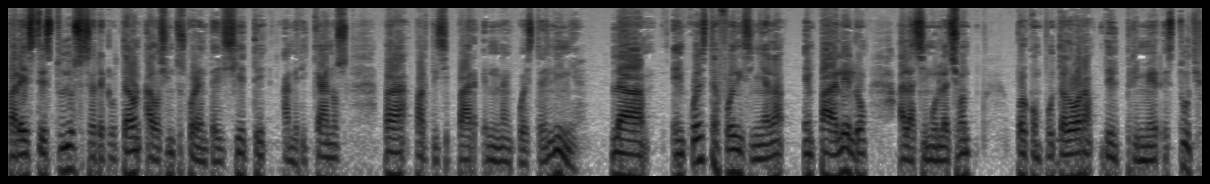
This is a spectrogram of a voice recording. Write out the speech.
Para este estudio se reclutaron a 247 americanos para participar en una encuesta en línea. La encuesta fue diseñada en paralelo a la simulación por computadora del primer estudio.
